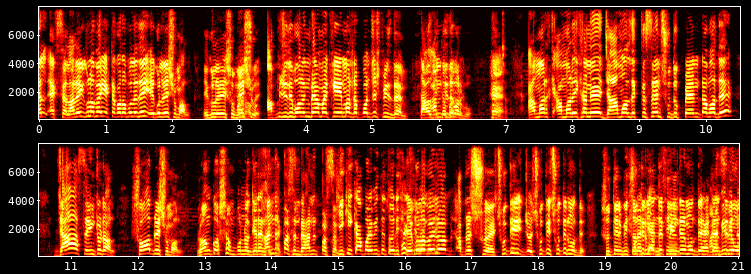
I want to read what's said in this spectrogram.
এল এক্সেল আর এইগুলো ভাই একটা কথা বলে দেই এগুলো রেশু মাল। এগুলো রেশু মাল হবে। আপনি যদি বলেন ভাই আমাকে এই মালটা পঞ্চাশ পিস দেন তাও দিতে পারব। হ্যাঁ আচ্ছা। আমার আমার এখানে যা মাল দেখতেছেন শুধু প্যান্টটা বাদে যা আছে ইন টোটাল সব রেশু মাল। রংকশ সম্পূর্ণ গ্যারান্টি হান্ড্রেড পার্সেন্ট ভাই হান্ড্রেড পার্সেন্ট। কি কি কাপড়ের ভিতরে তৈরি থাকছে? এগুলো হলো আপনার সুতি সুতি সুতির মধ্যে। সুতির ভিতরে সুতির মধ্যে প্রিন্টের মধ্যে হ্যাঁ, মানে বিভিন্ন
